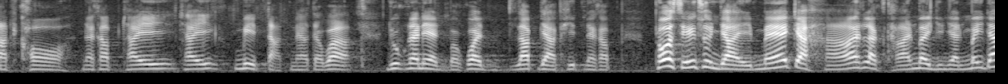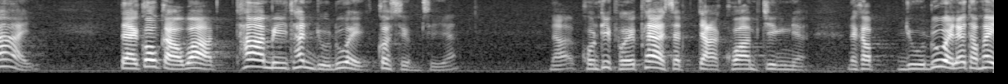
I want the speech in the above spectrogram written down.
ตัดคอนะครับใช้ใช้มีดตัดนะแต่ว่ายุคนั้นเนี่ยบอกว่ารับยาพิษนะครับ เพราะเสียงส่วนใหญ่แม้จะหาหลักฐานมายืนยันไม่ได้ แต่ก็กล่าวว่าถ้ามีท่านอยู่ด้วยก็เสื่อมเสียนะคนที่เผยแพร่สัจจะความจริงเนี่ยนะครับอยู่ด้วยแล้วทำให้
